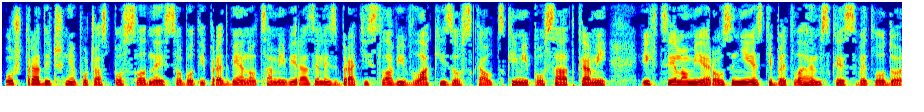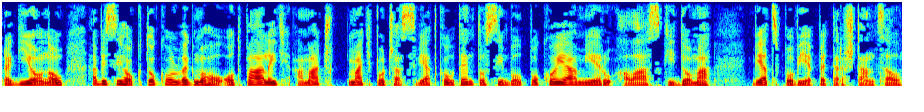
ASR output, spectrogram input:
Už tradične počas poslednej soboty pred Vianocami vyrazili z Bratislavy vlaky so skautskými posádkami. Ich cieľom je rozniesť betlehemské svetlo do regiónov, aby si ho ktokoľvek mohol odpáliť a mať, mať počas sviatkov tento symbol pokoja, mieru a lásky doma. Viac povie Peter Štancel.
